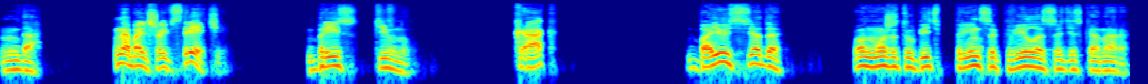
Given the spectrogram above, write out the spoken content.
Да. На большой встрече. Брис кивнул. Как? Боюсь, Седа, он может убить принца Квилласа Дисканара.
